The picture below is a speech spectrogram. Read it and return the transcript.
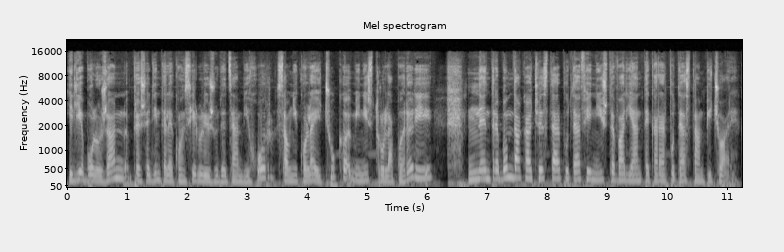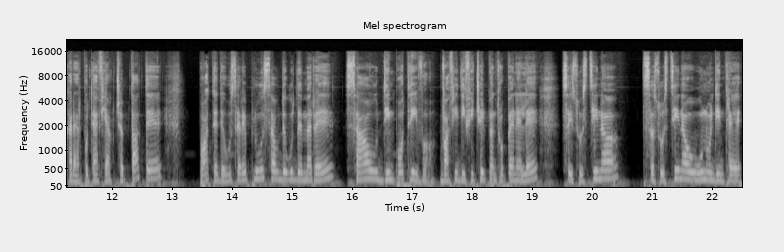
Ilie Bolojan, președintele Consiliului Județean Bihor, sau Nicolae Ciucă, ministrul apărării. Ne întrebăm dacă acestea ar putea fi niște variante care ar putea sta în picioare, care ar putea fi acceptate poate de USR Plus sau de UDMR sau din potrivă. Va fi dificil pentru PNL să-i susțină să susțină unul dintre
